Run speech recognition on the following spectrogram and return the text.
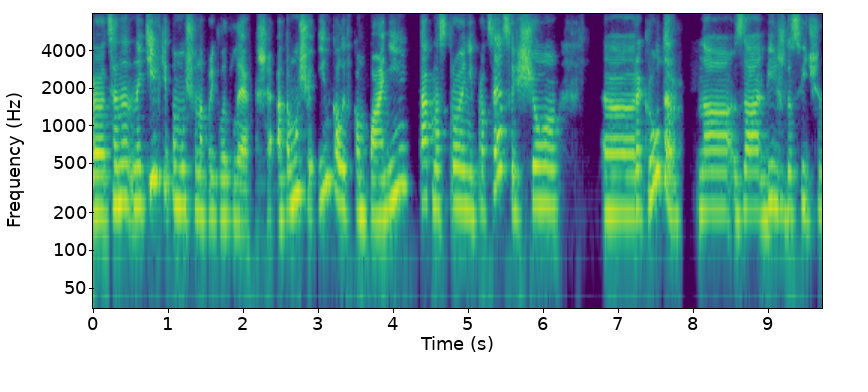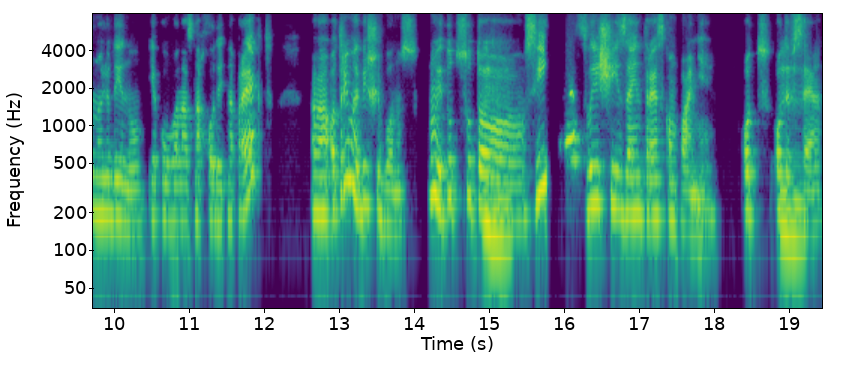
Е, це не, не тільки тому, що, наприклад, легше, а тому, що інколи в компанії так настроєні процеси, що е, рекрутер на за більш досвідчену людину, яку вона знаходить на проект, е, отримує більший бонус. Ну і тут суто mm-hmm. свій інтерес вищий за інтерес компанії. От, от mm-hmm. і все.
